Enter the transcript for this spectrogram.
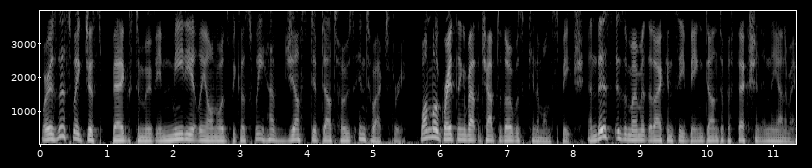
whereas this week just begs to move immediately onwards because we have just dipped our toes into Act 3. One more great thing about the chapter though was Kinemon's speech, and this is a moment that I can see being done to perfection in the anime.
